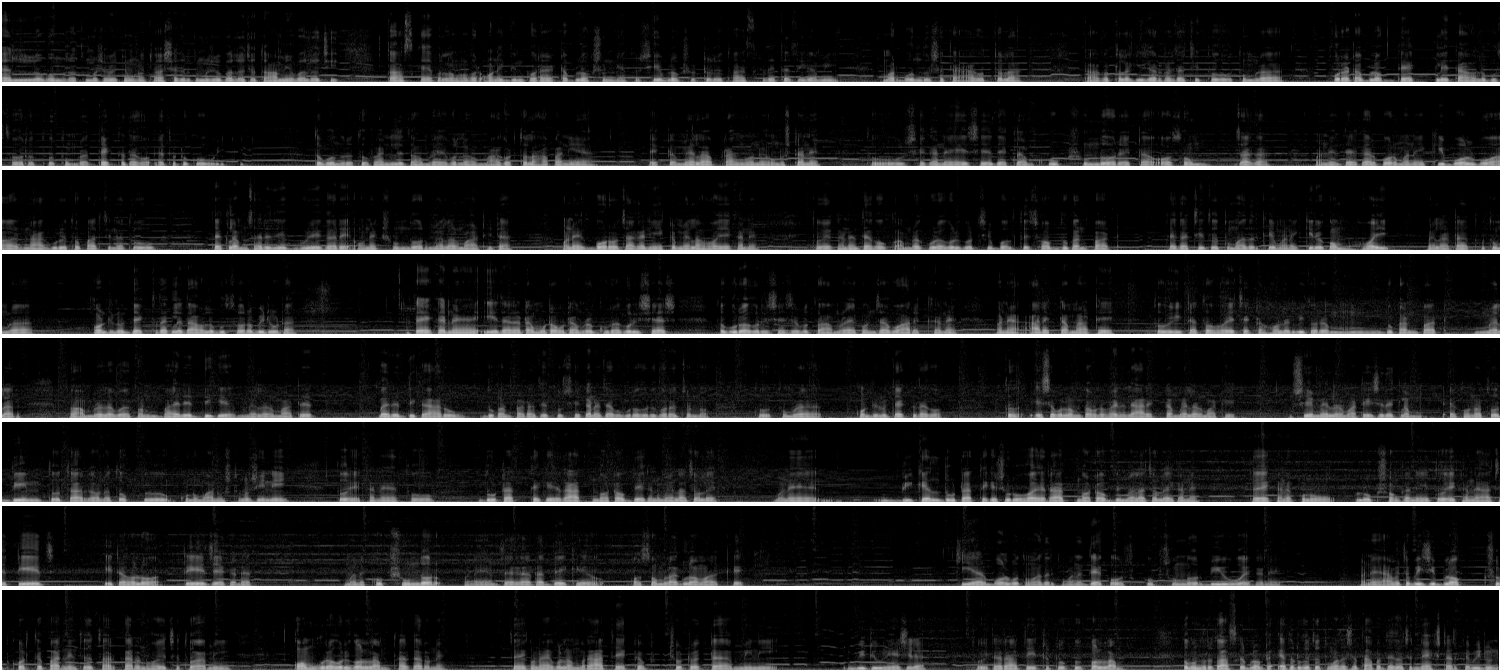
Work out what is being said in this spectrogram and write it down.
Hello বন্ধুরা, তোমরা সবাই কেমন আছো? আশা করি তোমরা সবাই ভালো আছো। তো আমিও ভালো আছি। তো আজকে পেলাম আবার অনেক দিন পর আর একটা ব্লগ শুট নিয়ে, তো সেই ব্লগ শ্যুট হলো, তো আজকে যাইতেছি আমি আমার বন্ধুর সাথে আগরতলা। তো আগরতলা কী কারণে যাচ্ছি? তো তোমরা পুরাটা ব্লগ দেখলে তাহলে বুঝতে পারো, তো তোমরা দেখতে থাকো এতটুকুই। তো বন্ধুরা, তো ফাইনালি তো আমরা বললাম আগরতলা হাঁপানিয়া একটা মেলা প্রাঙ্গণে, অনুষ্ঠানে। তো সেখানে এসে দেখলাম খুব সুন্দর একটা অসম জায়গা। মানে দেখার পর মানে কি বলব আর না ঘুরে তো পারছি না। তো দেখলাম চারিদিকে ঘুরে গাড়ে অনেক সুন্দর মেলার মাঠ এটা। অনেক বড় জায়গা নিয়ে একটা মেলা হয় এখানে। তো এখানে দেখো আমরা ঘোরাঘুরি করছি বলতে সব দোকানপাট। দেখাচ্ছি তো তোমাদেরকে মানে কীরকম হয় মেলাটা। তো তোমরা কন্টিনিউ দেখতে থাকলে তাহলে বুঝতে পারো ভিডিওটা। তো এখানে এই জায়গাটা মোটামুটি আমরা ঘোরাঘুরি শেষ। তো ঘোরাঘুরি শেষের পর তো আমরা এখন যাব আরেকখানে মানে আরেকটা মাঠে। তো এটা তো হয়েছে একটা হলের ভিতরে দোকানপাট, মেলার। তো আমরা যাব এখন বাইরের দিকে, মেলার মাঠের বাইরের দিকে আরও দোকানপাট আছে, তো সেখানে যাব ঘোরাঘুরি করার জন্য। তো তোমরা কন্টিনিউ দেখতে থাকো। তো এসে বললাম তো আমরা ফাইনালি আরেকটা মেলার মাঠে। সেই মেলার মাঠে এসে দেখলাম এখনও তো দিন, তো তার কারণে তো কোনো মানুষ টানুষই নেই। তো এখানে তো দুটার থেকে রাত নটা অবধি এখানে মেলা চলে। মানে বিকেল দুটার থেকে শুরু হয়, রাত নটা অবধি মেলা চলে এখানে। তো এখানে কোনো লোক সংখ্যা নেই। তো এখানে আছে টেজ এটা হলো টেজ এখানের। মানে খুব সুন্দর মানে জায়গাটা দেখে অসম লাগল আমাকে। কি আর বলব তোমাদেরকে? মানে দেখো, খুব সুন্দর ভিউ এখানে। মানে আমি তো বেশি ব্লগ শ্যুট করতে পারিনি, তো তার কারণ হয়েছে তো আমি কম ঘোরাঘুরি করলাম তার কারণে। তো এখন আমি বললাম রাতে একটা ছোট একটা মিনি ভিডিও নিয়ে এসে তো এটা রাতে একটুটুকু করলাম। তো বন্ধুরা, তো আজকের ব্লগটা এতটুকু তো তোমাদের সাথে আবার দেখা হচ্ছে নেক্সট আর একটা ভিডিও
